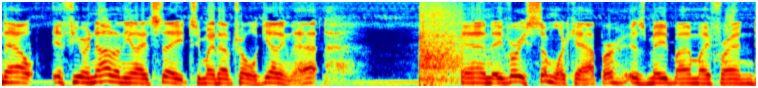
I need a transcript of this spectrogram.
Now, if you're not in the United States, you might have trouble getting that. And a very similar capper is made by my friend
